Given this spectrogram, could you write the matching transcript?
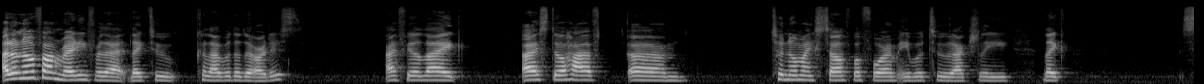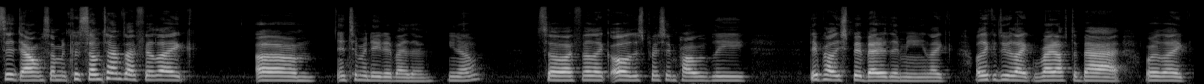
I don't know if I'm ready for that, like to collab with other artists. I feel like I still have um to know myself before I'm able to actually like sit down with someone cuz sometimes I feel like um intimidated by them, you know? So I feel like oh, this person probably they probably spit better than me, like or they could do like right off the bat, or like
